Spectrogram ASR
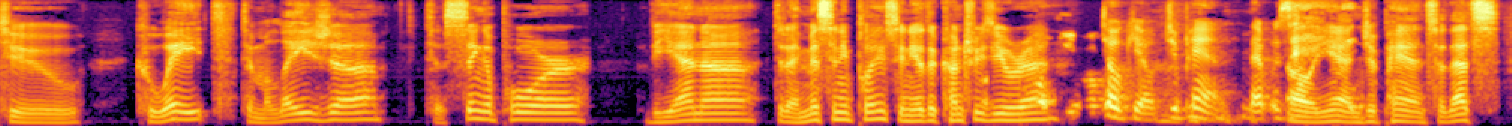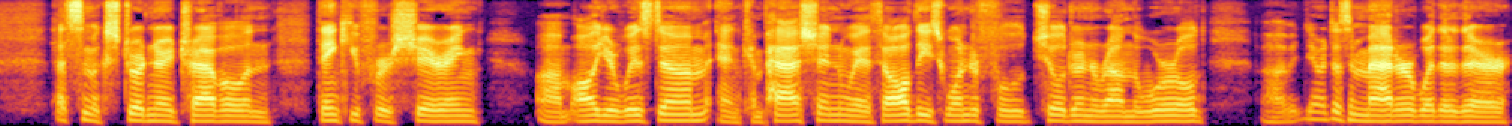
to Kuwait to Malaysia to Singapore Vienna. Did I miss any place? Any other countries you were at? Tokyo, Japan. That was. oh yeah, in Japan. So that's that's some extraordinary travel, and thank you for sharing um, all your wisdom and compassion with all these wonderful children around the world. Uh, you know, it doesn't matter whether they're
